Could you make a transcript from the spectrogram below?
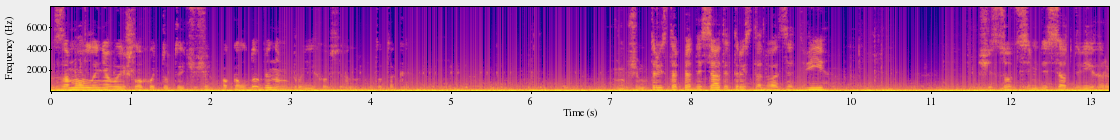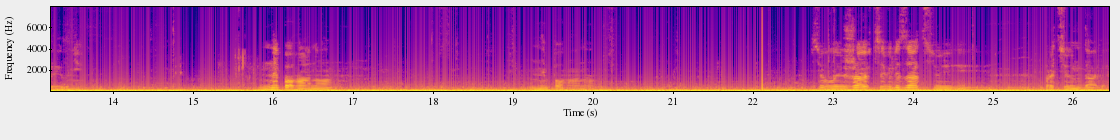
замовлення вийшло, хоч тут і чуть-чуть по колдобінам проїхався, ну то таке. В 350 і 322 672 гривні. Непогано. Непогано. Все, виїжджаю в цивілізацію і працюємо далі.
